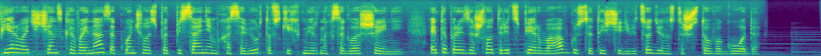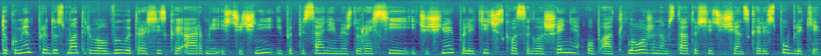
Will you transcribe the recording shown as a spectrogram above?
Первая чеченская война закончилась подписанием хасавюртовских мирных соглашений. Это произошло 31 августа 1996 года. Документ предусматривал вывод российской армии из Чечни и подписание между Россией и Чечней политического соглашения об отложенном статусе Чеченской Республики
